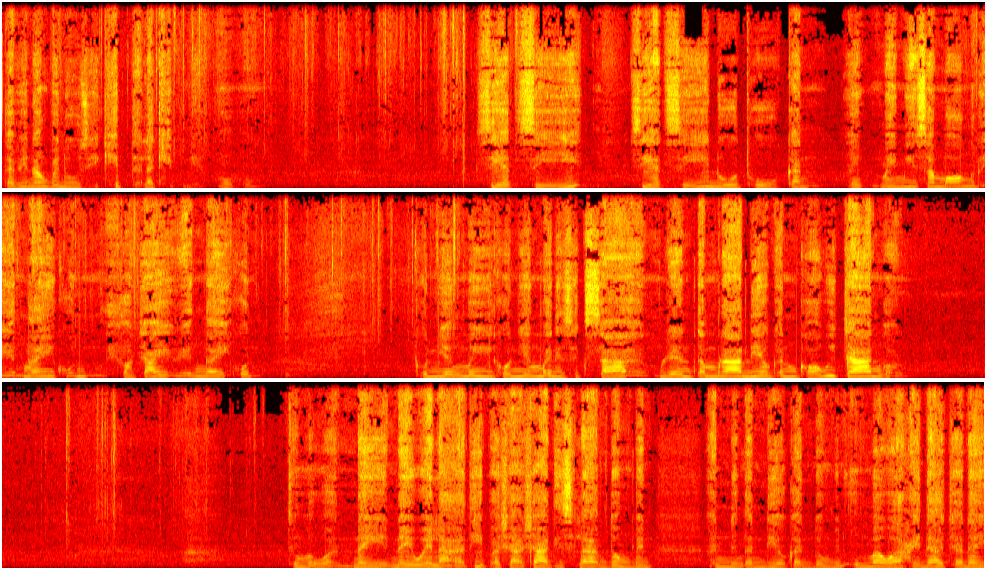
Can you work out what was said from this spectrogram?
แต่พี่น้องไปดูสิคลิปแต่ละคลิปเนี่ยโอ้โหเสียดสีเสียดสีดูถูกกัน ไม่มีสมองเรียงไงคุณเข้าใจเรียงไงคุณ คนยังไม่คนยังไม่ได้ศึกษา เรียนตำราเดียวกันขอวิจารณ์ก่อนซึ่งบอกว่าในในเวลาที่ประชาชาติอิสลามต้องเป็นอันหนึ่งอันเดียวกัน ต้องเป็นอุมมาวาฮิดาจะได้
